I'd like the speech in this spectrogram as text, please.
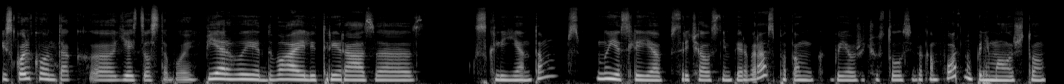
И сколько он так э, ездил с тобой? Первые два или три раза с клиентом. Ну, если я встречалась с ним первый раз, потом как бы я уже чувствовала себя комфортно, понимала, что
